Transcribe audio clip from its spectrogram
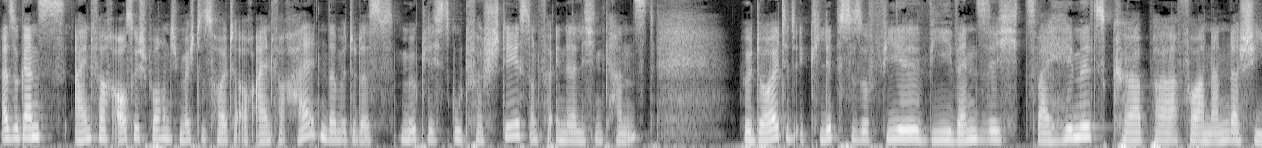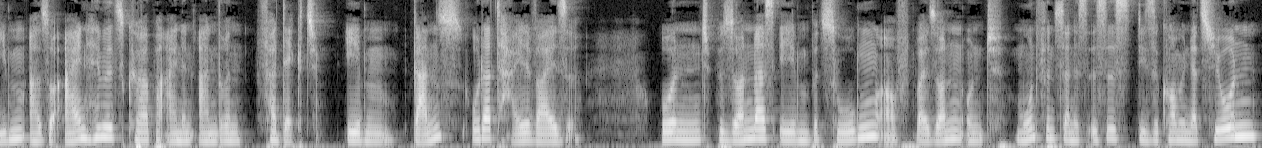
Also ganz einfach ausgesprochen, ich möchte es heute auch einfach halten, damit du das möglichst gut verstehst und verinnerlichen kannst bedeutet Eklipse so viel wie wenn sich zwei Himmelskörper voreinander schieben, also ein Himmelskörper einen anderen verdeckt, eben ganz oder teilweise. Und besonders eben bezogen auf bei Sonnen- und Mondfinsternis ist es diese Kombination,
